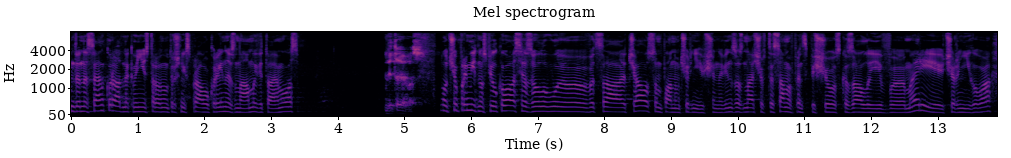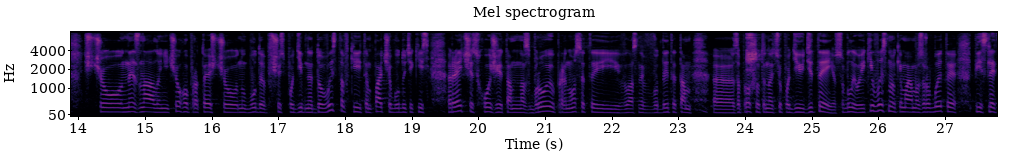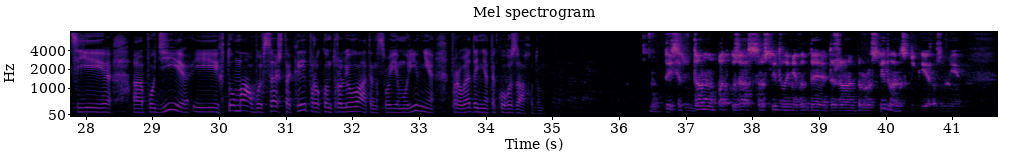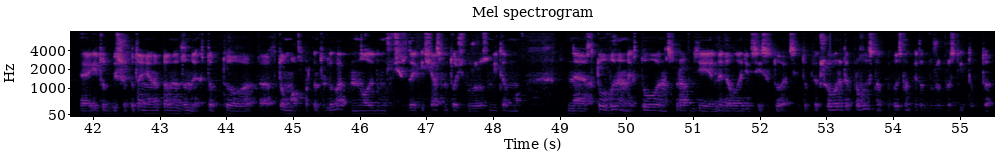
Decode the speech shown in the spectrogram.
Денисенко, радник міністра внутрішніх справ України, з нами. Вітаємо вас. Вітаю вас. Ну, що примітно спілкувався з головою ВЦА Чаусом, паном Чернігівщини. Він зазначив те саме, в принципі, що сказали і в мерії Чернігова, що не знали нічого про те, що ну буде щось подібне до виставки, і тим паче будуть якісь речі, схожі там на зброю, приносити і власне вводити там, е, запрошувати на цю подію дітей. Особливо які висновки маємо зробити після цієї е, події, і хто мав би все ж таки проконтролювати на своєму рівні проведення такого заходу? Ну, дивіться, в даному випадку зараз розслідування веде Державне бюро розслідувань, наскільки я розумію. Е, І тут більше питання, напевно, до них. Тобто, е, хто мав проконтролювати, ну, але я думаю, що через деякий час ми точно вже розумітимемо, е, хто винен і хто насправді не догледів в цій ситуації. Тобто, якщо говорити про висновки, висновки тут дуже прості. Тобто,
